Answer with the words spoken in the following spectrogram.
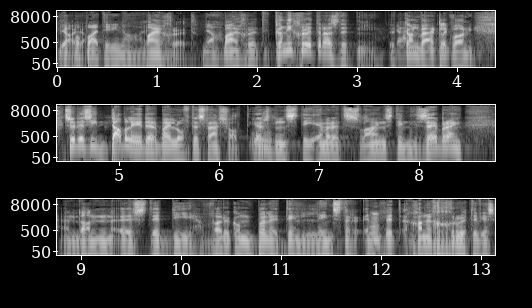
ja, Op pad hierdie naweek. Baie groot. Ja. Baie groot. Dit kan nie groter as dit nie. Dit Ja. kan werklik waar nie. So dis die double header by Loftus Versveld. Mm. Eerstens die Emirates Lions teen die Zebra en dan is dit die Vodacom Bulls teen Leinster en Mm. dit gaan 'n groote wees.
